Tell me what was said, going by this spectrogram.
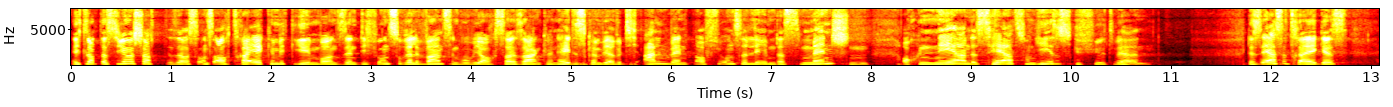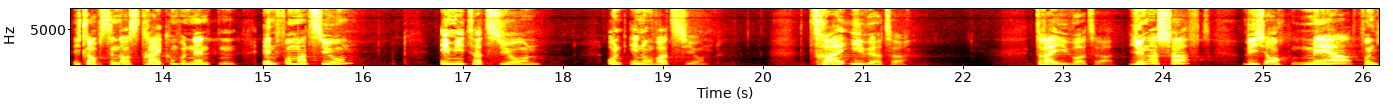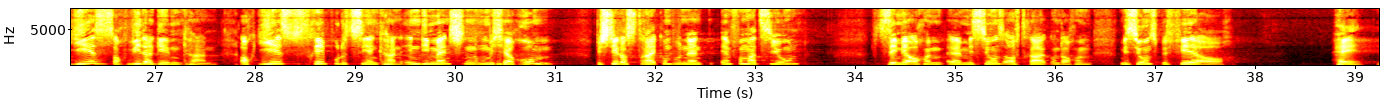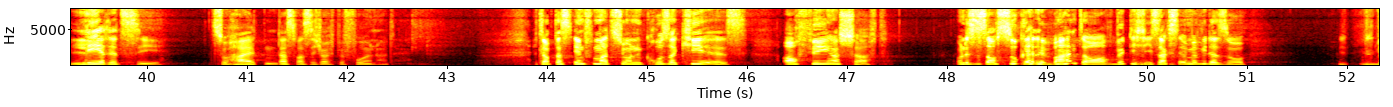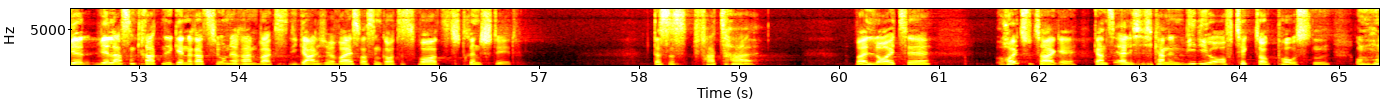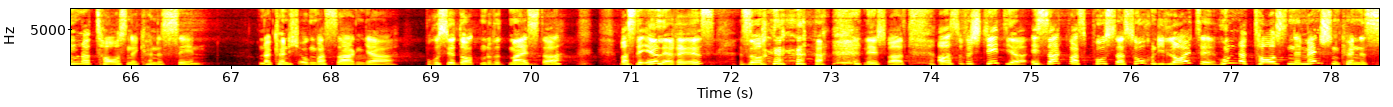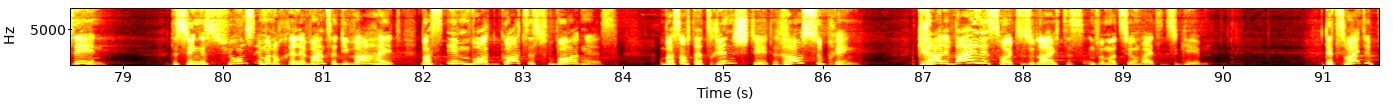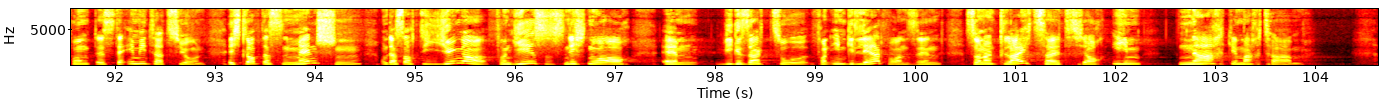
ich glaube, dass Jüngerschaft, dass uns auch Dreiecke mitgegeben worden sind, die für uns so relevant sind, wo wir auch sagen können, hey, das können wir wirklich anwenden, auch für unser Leben, dass Menschen auch näher an das Herz von Jesus geführt werden. Das erste Dreieck ist, ich glaube, es sind aus drei Komponenten. Information, Imitation und Innovation. Drei I-Wörter. Drei I-Wörter. Jüngerschaft, wie ich auch mehr von Jesus auch wiedergeben kann, auch Jesus reproduzieren kann in die Menschen um mich herum, besteht aus drei Komponenten. Information, sehen wir auch im äh, Missionsauftrag und auch im Missionsbefehl auch. Hey, lehret sie zu halten, das, was ich euch befohlen hatte. Ich glaube, dass Information ein großer Key ist, auch für Jüngerschaft. Und es ist auch so relevant auch, wirklich, ich sag's dir immer wieder so, wir, wir lassen gerade eine Generation heranwachsen, die gar nicht mehr weiß, was in Gottes Wort drinsteht. Das ist fatal. Weil Leute heutzutage, ganz ehrlich, ich kann ein Video auf TikTok posten und Hunderttausende können es sehen. Und da könnte ich irgendwas sagen, ja, Borussia Dortmund wird Meister, was eine Irrlehre ist. So, nee, Spaß. Aber so versteht ihr, ich sag was, poste das hoch und die Leute, hunderttausende Menschen können es sehen. Deswegen ist es für uns immer noch relevanter, die Wahrheit, was im Wort Gottes verborgen ist und was auch da drin steht, rauszubringen. Gerade weil es heute so leicht ist, Informationen weiterzugeben. Der zweite Punkt ist der Imitation. Ich glaube, dass Menschen und dass auch die Jünger von Jesus nicht nur auch, ähm, wie gesagt, so von ihm gelehrt worden sind, sondern gleichzeitig auch ihm nachgemacht haben.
